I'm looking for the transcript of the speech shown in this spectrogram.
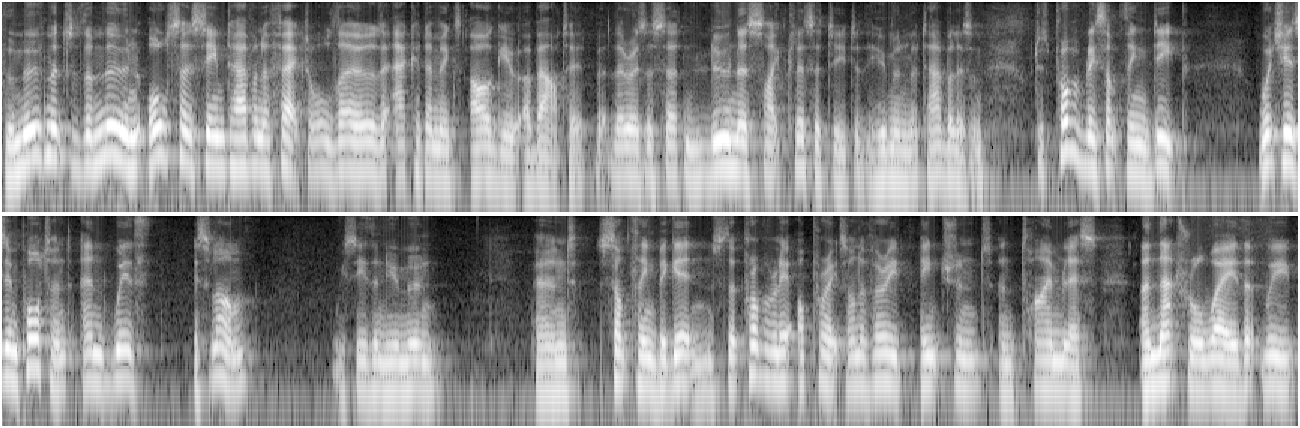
The movements of the moon also seem to have an effect, although the academics argue about it, but there is a certain lunar cyclicity to the human metabolism, which is probably something deep, which is important. And with Islam, we see the new moon, and something begins that probably operates on a very ancient and timeless and natural way that we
